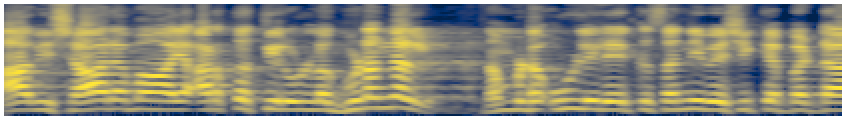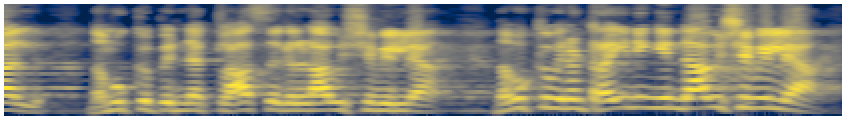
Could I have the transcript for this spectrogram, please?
ആ വിശാലമായ അർത്ഥത്തിലുള്ള ഗുണങ്ങൾ നമ്മുടെ ഉള്ളിലേക്ക് സന്നിവേശിക്കപ്പെട്ടാൽ നമുക്ക് പിന്നെ ക്ലാസ്സുകളുടെ ആവശ്യമില്ല. നമുക്ക് പിന്നെ ട്രെയിനിങ്ങിന്റെ ആവശ്യമില്ല.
